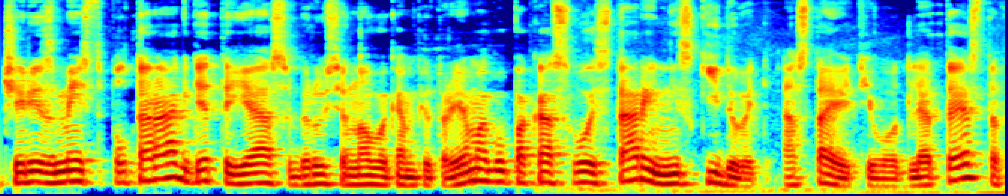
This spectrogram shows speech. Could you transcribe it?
Через месяц-полтора где-то я соберу себе новый компьютер. Я могу пока свой старый не скидывать, оставить его для тестов.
